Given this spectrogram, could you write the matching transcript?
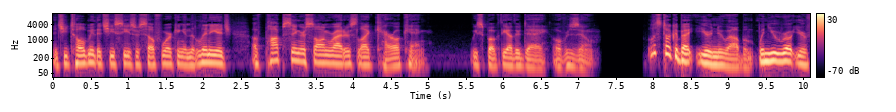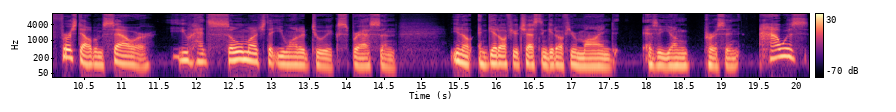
And she told me that she sees herself working in the lineage of pop singer songwriters like Carole King. We spoke the other day over Zoom. Let's talk about your new album. When you wrote your first album, Sour, you had so much that you wanted to express and, you know, and get off your chest and get off your mind as a young person. How is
